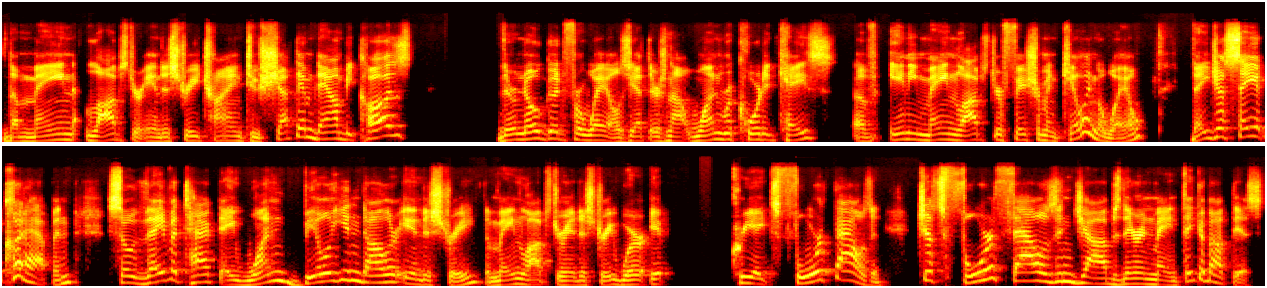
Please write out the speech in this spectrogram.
the Maine lobster industry, trying to shut them down because they're no good for whales. Yet there's not one recorded case of any Maine lobster fisherman killing a whale. They just say it could happen. So they've attacked a $1 billion industry, the Maine lobster industry, where it creates 4,000, just 4,000 jobs there in Maine. Think about this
